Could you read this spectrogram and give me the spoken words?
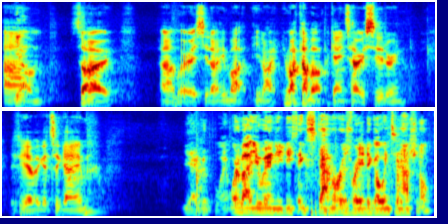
Um, Yeah. So, uh, whereas you know he might you know he might come up against Harry Souttar and if he ever gets a game. Yeah, good point. What about you, Andy? Do you think Stammer is ready to go international?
